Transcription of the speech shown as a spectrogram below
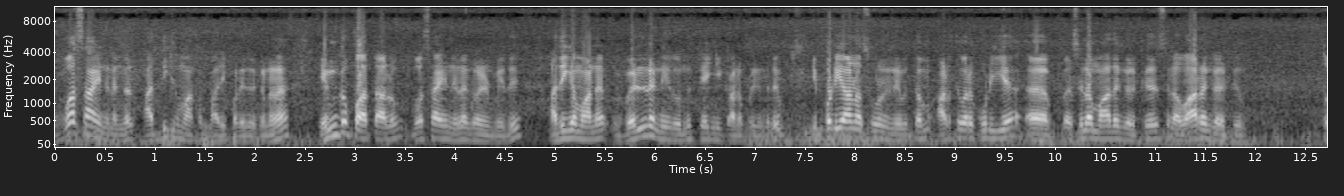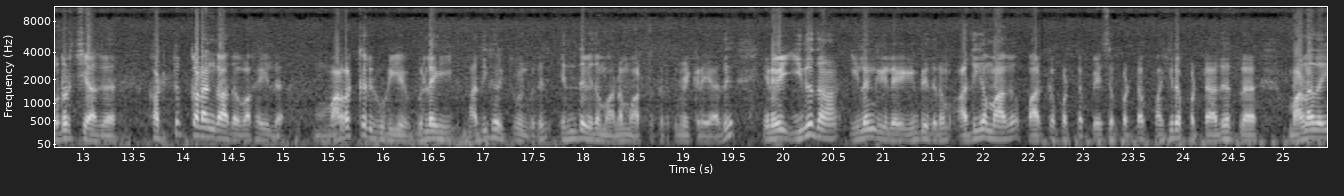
விவசாய நிலங்கள் அதிகமாக பாதிப்படைந்திருக்கின்றன. எங்கு பார்த்தாலும் விவசாய நிலங்கள் மீது அதிகமான வெள்ள நீர் வந்து தேங்கி காணப்படுகின்றது. இப்படியான சூழ்நிலை நிமித்தம் அடுத்து வரக்கூடிய சில மாதங்களுக்கு சில வாரங்களுக்கு தொடர்ச்சியாக கட்டுக்கடங்காத வகையில் மரக்கறிகளுடைய விலை அதிகரிக்கும் என்பதில் எந்த விதமான மாற்று கருத்துமே கிடையாது. எனவே இதுதான் இலங்கையில் இன்றைய தினம் அதிகமாக பார்க்கப்பட்ட பேசப்பட்ட பகிரப்பட்ட அதிரத்தில் மனதை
